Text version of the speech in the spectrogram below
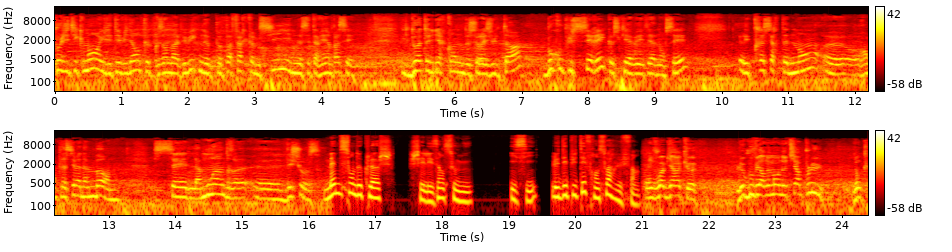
Politiquement, il est évident que le président de la République ne peut pas faire comme s'il ne s'était rien passé. Il doit tenir compte de ce résultat, beaucoup plus serré que ce qui avait été annoncé, et très certainement euh, remplacer Madame Borne. C'est la moindre euh, des choses. Même son de cloche chez les Insoumis. Ici, le député François Ruffin. On voit bien que le gouvernement ne tient plus. Donc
